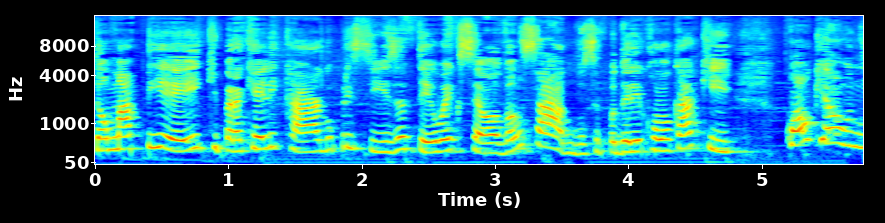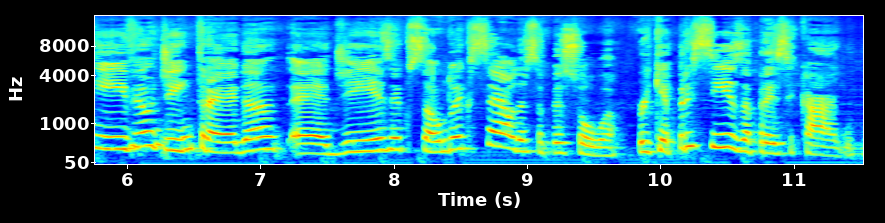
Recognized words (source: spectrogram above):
Então, mapeei que para aquele cargo precisa ter o Excel avançado. Você poderia colocar aqui qual que é o nível de entrega é, de execução do Excel dessa pessoa, porque precisa para esse cargo.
